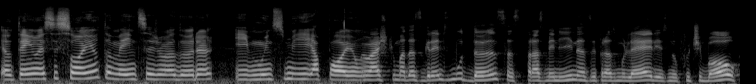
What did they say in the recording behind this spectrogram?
eu tenho esse sonho também de ser jogadora e muitos me apoiam. Eu acho que uma das grandes mudanças para as meninas e para as mulheres no futebol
